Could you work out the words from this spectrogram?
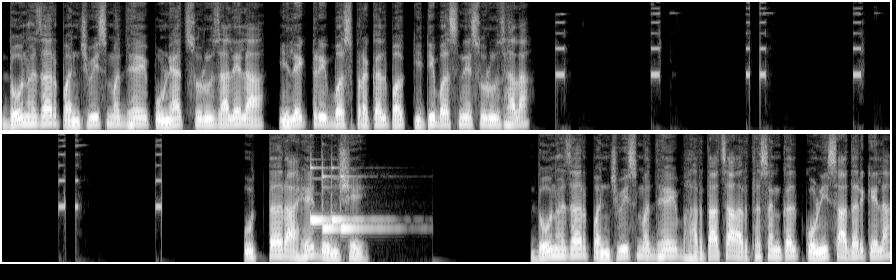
दोन हजार पंचवीसमध्ये पुण्यात सुरू झालेला इलेक्ट्रिक बस प्रकल्प किती बसने सुरू झाला? उत्तर आहे दोनशे. दोन हजार पंचवीसमध्ये भारताचा अर्थसंकल्प कोणी सादर केला?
